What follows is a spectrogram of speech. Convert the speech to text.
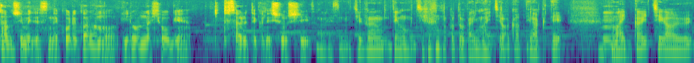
楽しみですね。これからもいろんな表現きっとされていくでしょうし、そうですね。自分でも自分のことがいまいち分かってなくて、うん。毎回違う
